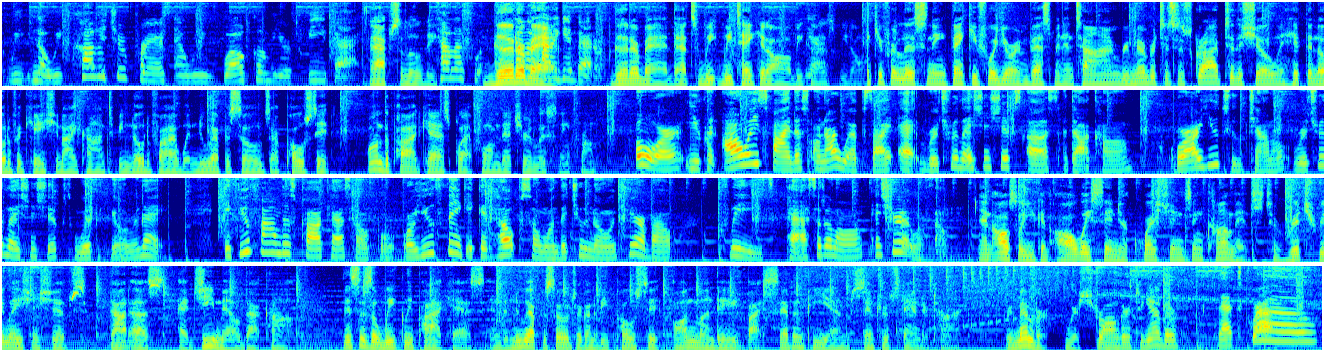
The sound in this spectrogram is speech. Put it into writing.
we no, we covet your prayers, and we welcome your feedback. Absolutely. Tell us what, Good tell or us how to bad. get better. Good or bad, that's we, we take it all because we don't. Thank you for listening. Thank you for your investment in time. Remember to subscribe to the show and hit the notification icon to be notified when new episodes are posted on the podcast platform that you're listening from. Or you can always find us on our website at richrelationshipsus.com or our YouTube channel, Rich Relationships with Gil Renee. If you found this podcast helpful or you think it could help someone that you know and care about, please pass it along and share it with them. And also, you can always send your questions and comments to richrelationships.us at gmail.com. This is a weekly podcast, and the new episodes are going to be posted on Monday by 7 p.m. Central Standard Time. Remember, we're stronger together. Let's grow.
